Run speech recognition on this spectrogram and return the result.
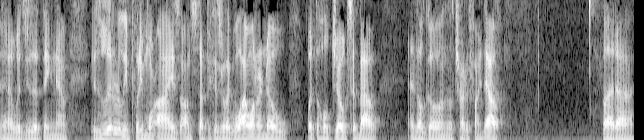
uh, which is a thing now is literally putting more eyes on stuff because they're like well i want to know what the whole joke's about and they'll go and they'll try to find out but uh,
